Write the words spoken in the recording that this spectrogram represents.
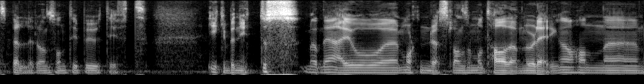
spiller og en sånn type utgift ikke benyttes. Men det er jo eh, Morten Røsland som må ta den vurderinga. Han uh,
